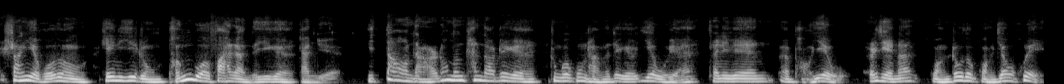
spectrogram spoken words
商业活动给你一种蓬勃发展的一个感觉。你到哪儿都能看到这个中国工厂的这个业务员在那边呃跑业务，而且呢，广州的广交会，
